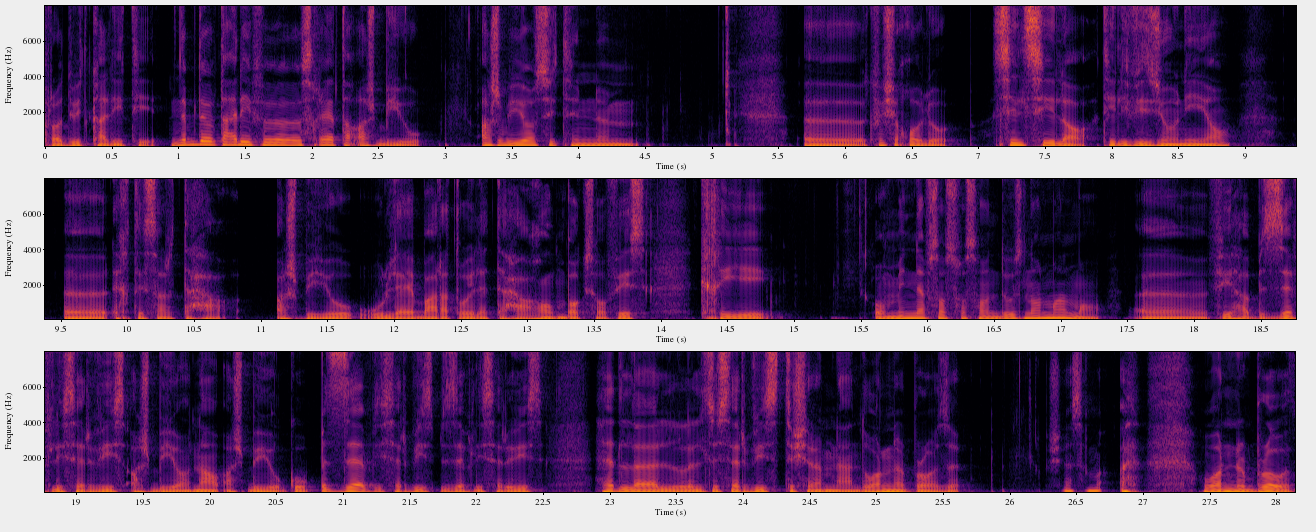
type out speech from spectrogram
produit qualité نبداو بتعريف صغير تاع HBO HBO c'est une أه كيفاش يقولوا؟ سلسلة تلفزيونية أه الاختصار تاعها HBO والعبارة الطويله تاعها Home Box Office créée en 1972 normalement أه فيها بزاف les services HBO Now HBO Go بزاف les services بزاف les services. هاد ال service تشرى من عند ورنر بروز شو اسمه؟ ورنر بروز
